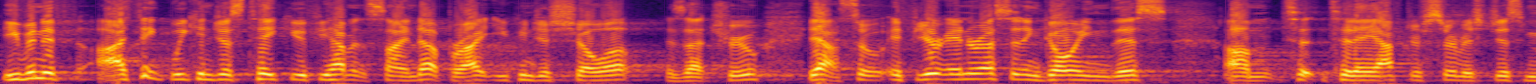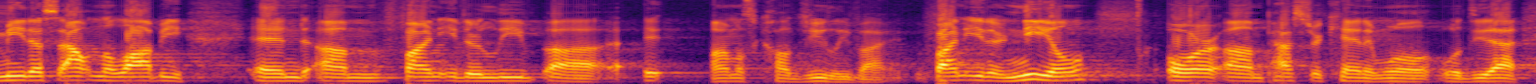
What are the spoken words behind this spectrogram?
even if I think we can just take you if you haven't signed up, right? You can just show up. Is that true? Yeah. So if you're interested in going this um, t- today after service, just meet us out in the lobby and um, find either leave. Uh, I almost called you Levi. Find either Neil or um, Pastor Ken, and we'll, we'll do that.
